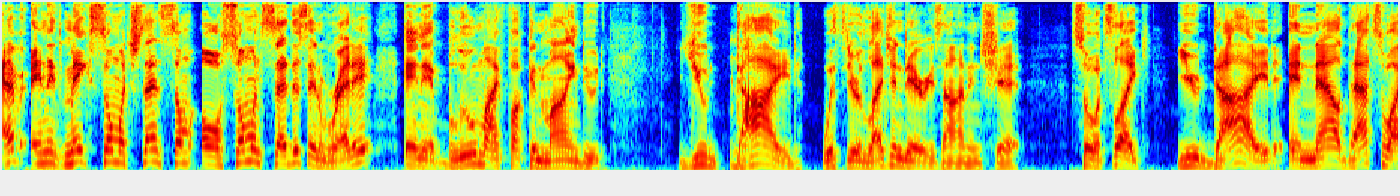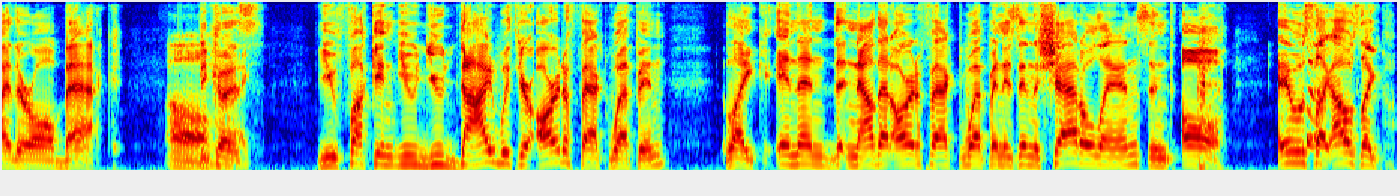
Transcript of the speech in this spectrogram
ever, and it makes so much sense. Some oh, someone said this in Reddit, and it blew my fucking mind, dude. You died with your legendaries on and shit, so it's like you died, and now that's why they're all back Oh, because you fucking you you died with your artifact weapon Like, and then th- now that artifact weapon is in the Shadowlands, and oh, it was like I was like,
